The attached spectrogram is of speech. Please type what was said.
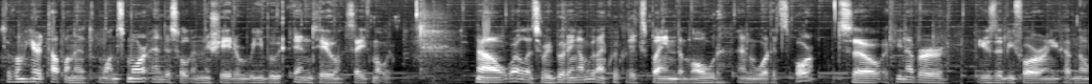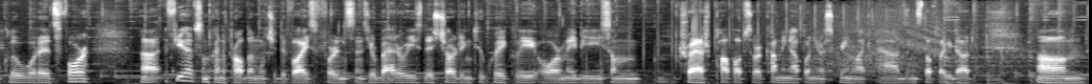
so from here tap on it once more and this will initiate a reboot into safe mode. Now while it's rebooting I'm going to quickly explain the mode and what it's for. So if you never used it before and you have no clue what it's for. Uh, if you have some kind of problem with your device, for instance, your battery is discharging too quickly, or maybe some trash pop-ups are coming up on your screen like ads and stuff like that, um,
